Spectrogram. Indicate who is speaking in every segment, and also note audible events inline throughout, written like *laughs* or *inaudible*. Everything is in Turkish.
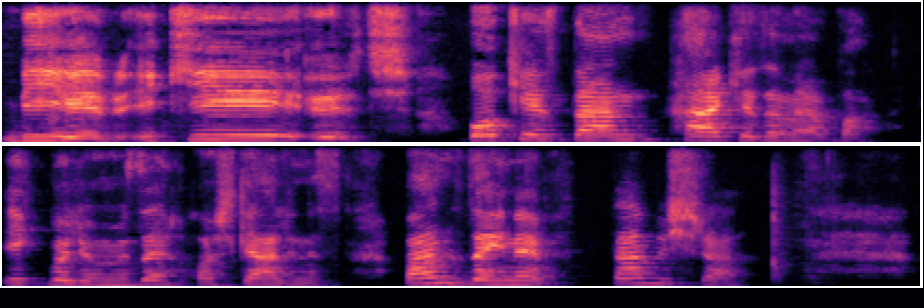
Speaker 1: 1, 2, 3. Podcast'ten herkese merhaba. İlk bölümümüze hoş geldiniz. Ben Zeynep.
Speaker 2: Ben Büşra.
